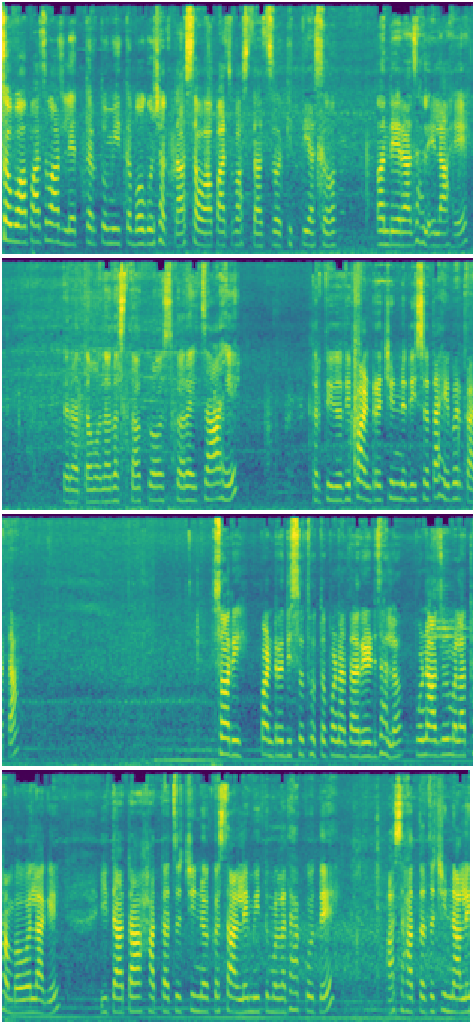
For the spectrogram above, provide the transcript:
सव्वा पाच वाजलेत तर तुम्ही इथं बघू शकता सव्वा पाच वाजताच किती असं अंधेरा झालेला आहे. तर आता मला रस्ता क्रॉस करायचा आहे. तर तिथं ते पांढरं चिन्ह दिसत आहे बरं का आता. सॉरी पांढरं दिसत होतं पण आता रेड झालं. पुन्हा अजून मला थांबावं लागेल. इथं आता हाताचं चिन्ह कसं आलं मी तुम्हाला दाखवते. असं हाताचं चिन्ह आहे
